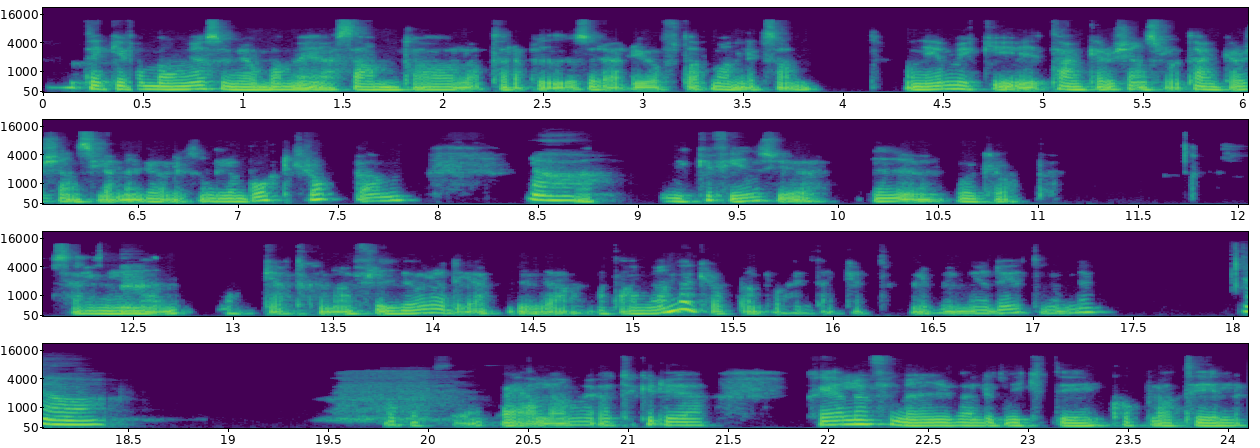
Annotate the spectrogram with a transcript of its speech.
Jag tänker för många som jobbar med samtal och terapi och sådär, det är ju ofta att man liksom, man är mycket i tankar och känslor, tankar och känslor, men vi har liksom glömt bort kroppen. Ja. Mycket finns ju i vår kropp, cellminnen, och att kunna frigöra det via att använda kroppen då helt enkelt. Bli mer medveten om det. Ja. Och också själen. Jag tycker det, själen för mig är väldigt viktig kopplat till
